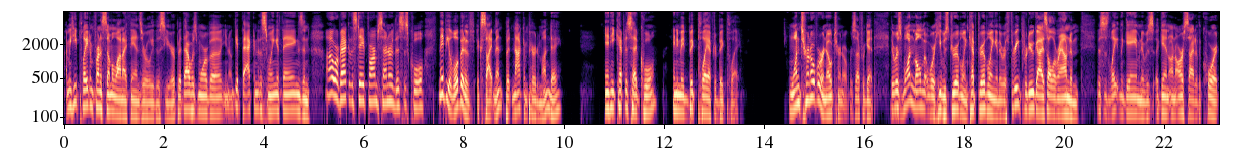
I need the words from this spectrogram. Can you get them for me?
I mean, he played in front of some Illini fans early this year, but that was more of a, you know, get back into the swing of things and, oh, we're back at the State Farm Center. This is cool. Maybe a little bit of excitement, but not compared to Monday. And he kept his head cool and he made big play after big play. One turnover or no turnovers, I forget. There was one moment where he was dribbling, kept dribbling, and there were three Purdue guys all around him. This is late in the game, and it was again on our side of the court.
